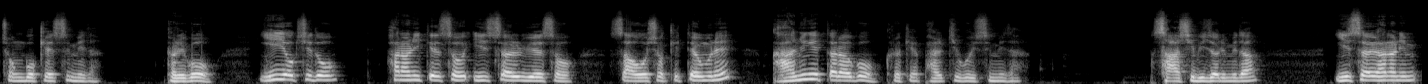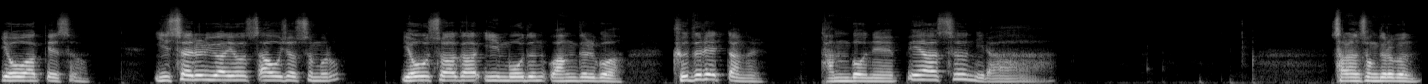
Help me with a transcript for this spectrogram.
정복했습니다. 그리고 이 역시도 하나님께서 이스라엘을 위해서 싸우셨기 때문에 가능했다라고 그렇게 밝히고 있습니다. 42절입니다. 이스라엘 하나님 여호와께서 이스라엘을 위하여 싸우셨으므로 여호수아가 이 모든 왕들과 그들의 땅을 단번에 빼앗으니라. 사랑하는 성도 여러분,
